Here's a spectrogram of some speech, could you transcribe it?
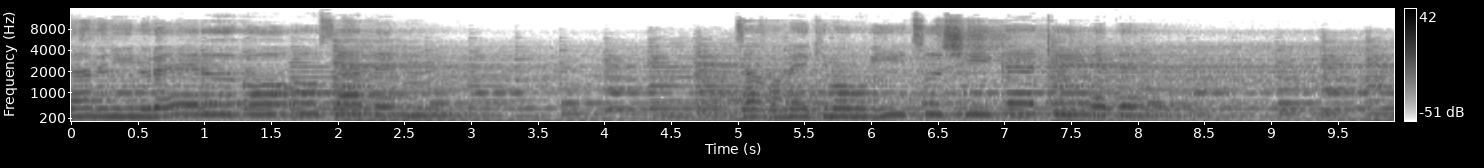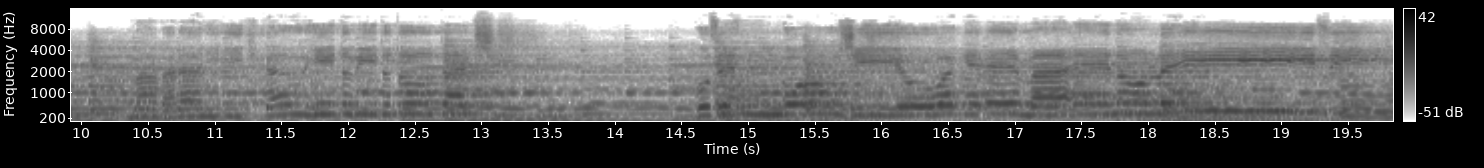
雨に濡れる交差点。ざわめきもいつしか消えて。まばらに行き交う人々とタクシー。午前5時夜明け前のレイジー。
